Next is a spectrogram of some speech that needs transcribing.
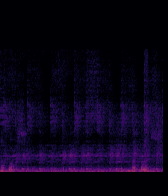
Nakapos. Tapos,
